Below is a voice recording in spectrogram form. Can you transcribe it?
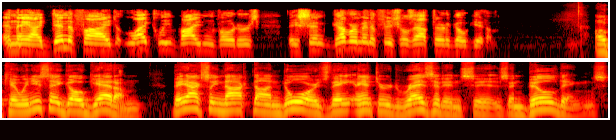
and they identified likely Biden voters. They sent government officials out there to go get them. Okay, when you say go get them, They actually knocked on doors. They entered residences and buildings,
